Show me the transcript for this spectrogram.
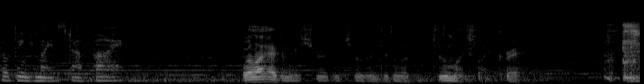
Hoping you might stop by. Well, I had to make sure the children didn't look too much like Gray.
